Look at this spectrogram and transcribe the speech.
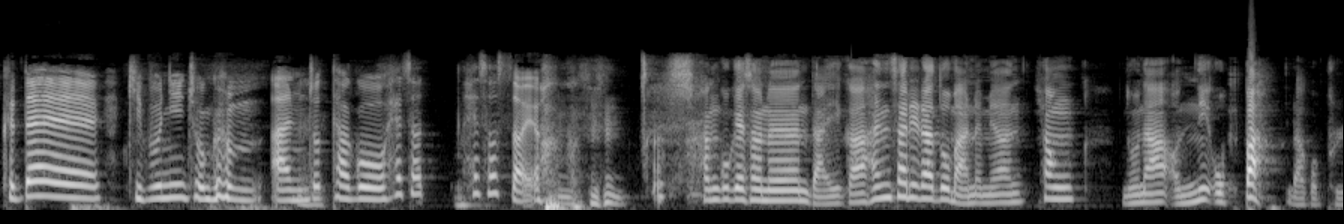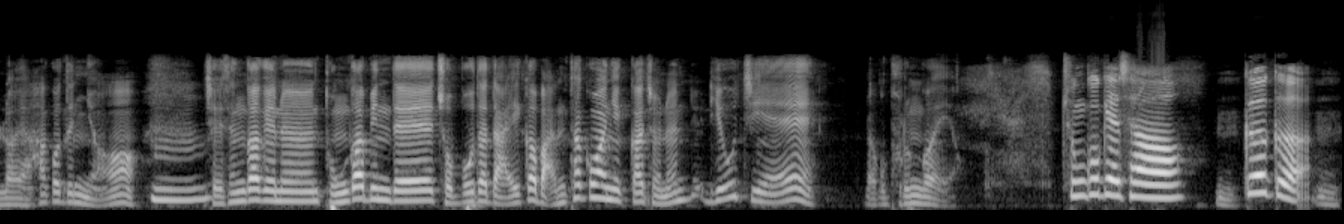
그때 기분이 조금 안 음. 좋다고 했었, 했었어요. 음. 한국에서는 나이가 한 살이라도 많으면 형, 누나, 언니, 오빠라고 불러야 하거든요. 음. 제 생각에는 동갑인데 저보다 나이가 많다고 하니까 저는 리오지에라고 부른 거예요. 중국에서 음. 끄그 음.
